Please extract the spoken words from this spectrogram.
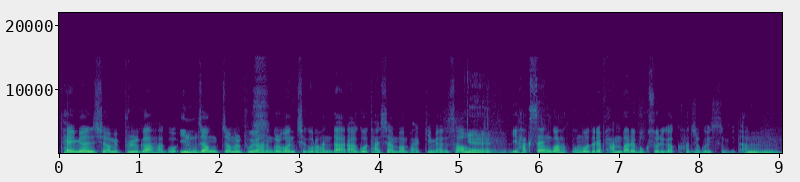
대면 시험이 불가하고 음. 인정점을 부여하는 걸 원칙으로 한다라고 다시 한번 밝히면서 예. 이 학생과 학부모들의 반발의 목소리가 커지고 있습니다. 음. 음.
